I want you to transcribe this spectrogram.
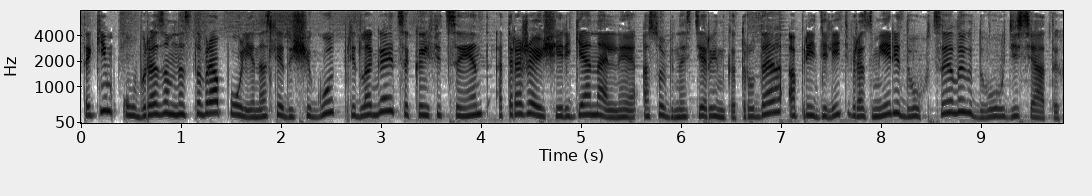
Таким образом, на Ставрополье на следующий год предлагается коэффициент, отражающий региональные особенности рынка труда, определить в размере 2,2.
